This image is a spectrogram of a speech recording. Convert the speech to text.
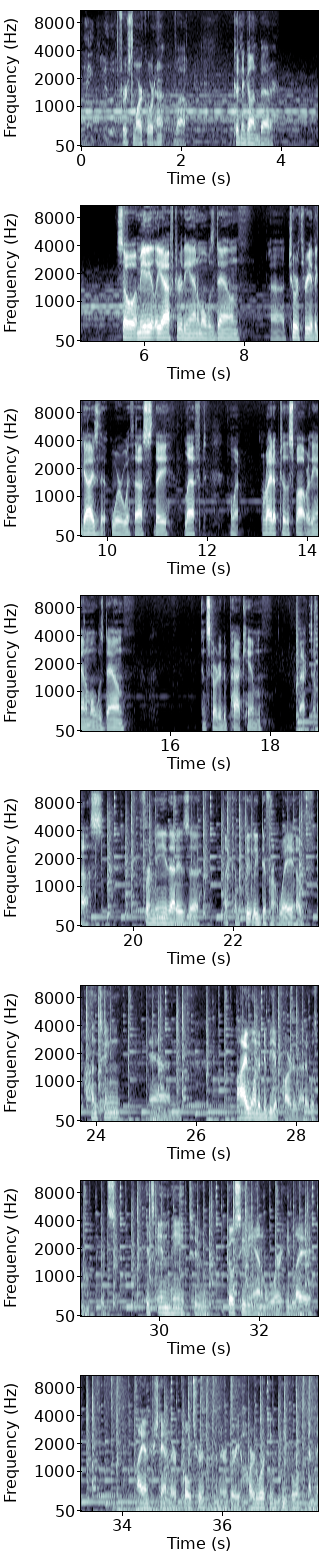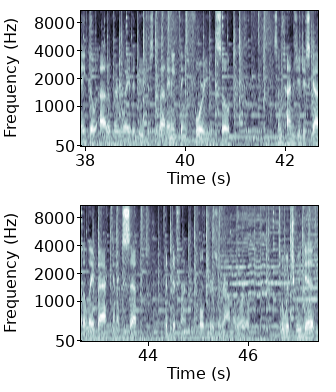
Thank you. First Markhor hunt, wow. Couldn't have gone better. So immediately after the animal was down, uh, two or three of the guys that were with us, they left. I went right up to the spot where the animal was down and started to pack him back to us. For me, that is a, a completely different way of hunting, and I wanted to be a part of that. It was, it's, it's in me to go see the animal where he lay. I understand their culture, and they're very hardworking people, and they go out of their way to do just about anything for you. So sometimes you just got to lay back and accept the different cultures around the world, to which we did.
